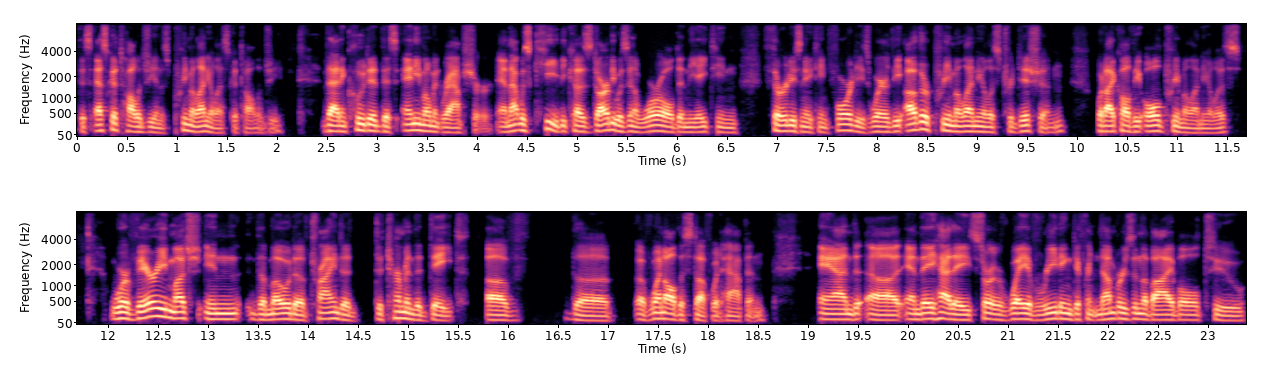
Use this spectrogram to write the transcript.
this eschatology and this premillennial eschatology that included this any moment rapture, and that was key because Darby was in a world in the 1830s and 1840s where the other premillennialist tradition, what I call the old premillennialists, were very much in the mode of trying to determine the date of the of when all this stuff would happen and uh, and they had a sort of way of reading different numbers in the Bible to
